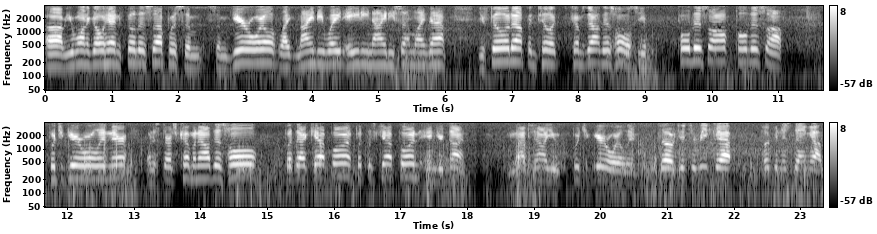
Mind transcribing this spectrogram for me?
Uh, you want to go ahead and fill this up with some, some gear oil, like 90 weight, 80, 90, something like that. You fill it up until it comes out this hole. So you pull this off, pull this off. Put your gear oil in there. When it starts coming out this hole, put that cap on, put this cap on, and you're done. And that's how you put your gear oil in. So just to recap, hooking this thing up.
